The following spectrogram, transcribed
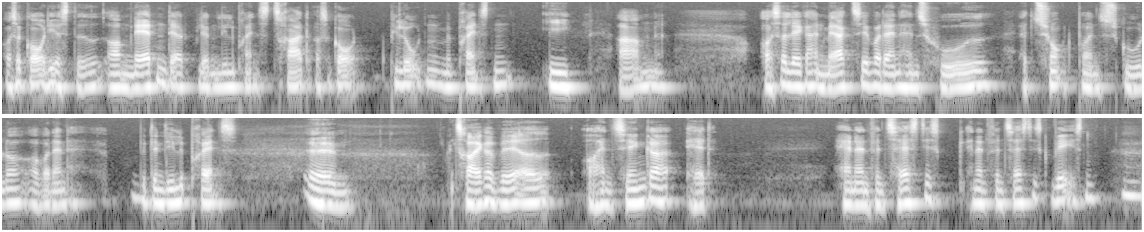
Og så går de afsted, og om natten der bliver den lille prins træt, og så går piloten med prinsen i armene. Og så lægger han mærke til, hvordan hans hoved er tungt på hans skulder, og hvordan den lille prins øh, trækker vejret, og han tænker, at han er en fantastisk, han er en fantastisk væsen, mm.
